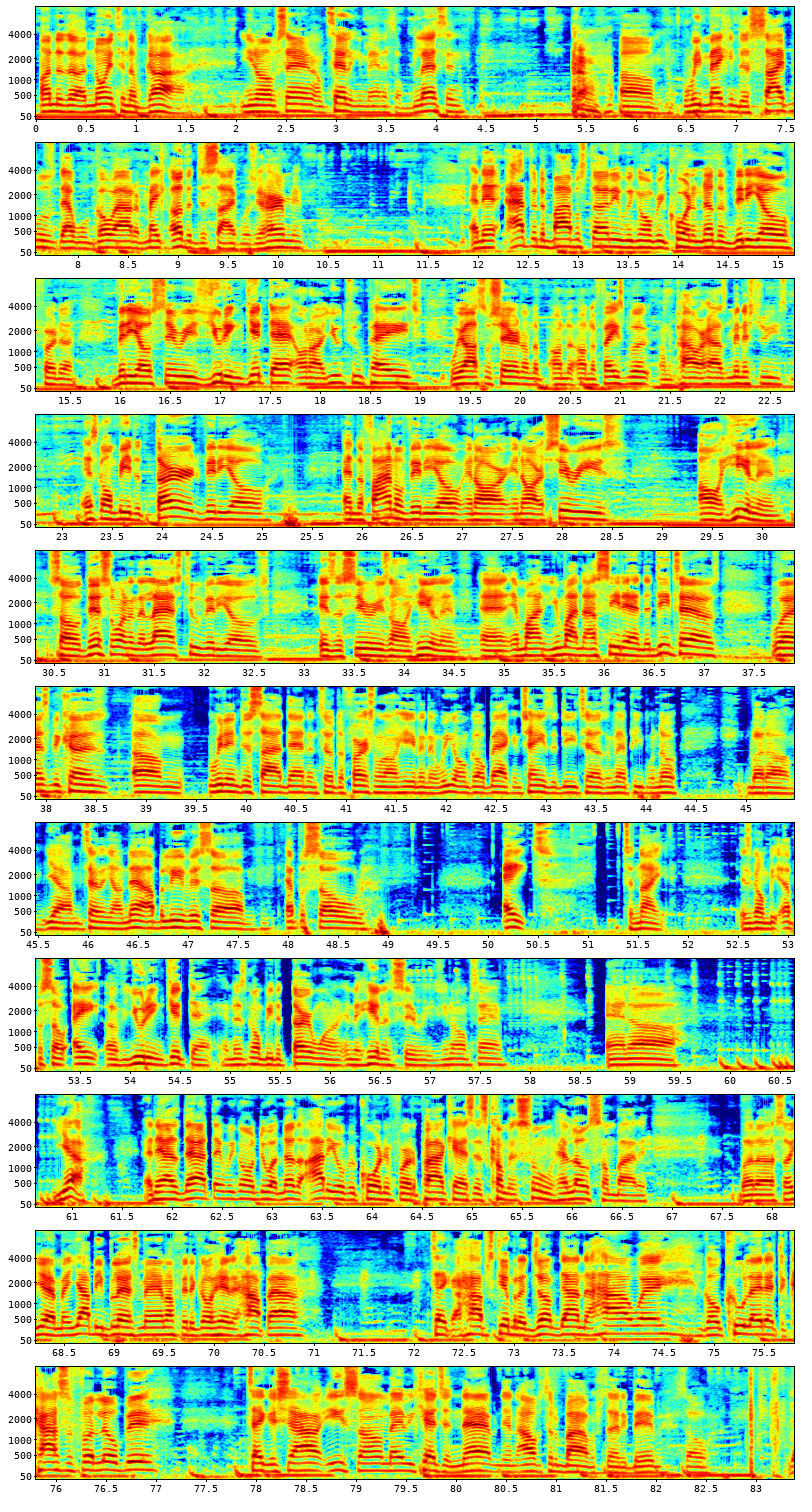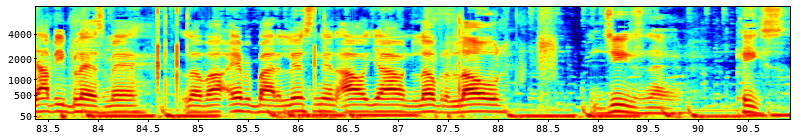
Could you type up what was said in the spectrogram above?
under the anointing of God. You know what I'm saying? I'm telling you, man, it's a blessing. um, we making disciples that will go out and make other disciples. You heard me? And then after the Bible study, we're gonna record another video for the video series. You didn't get that on our YouTube page. We also share it on the on the on the Facebook on the Powerhouse Ministries. It's gonna be the third video, and the final video in our in our series on healing. So this one and the last two videos is a series on healing, and it might you might not see that in the details was because um, we didn't decide that until the first one on healing, and we gonna go back and change the details and let people know. But um, yeah, I'm telling y'all now. I believe it's um, episode eight tonight. It's gonna be episode eight of You Didn't Get That, and it's gonna be the third one in the healing series. You know what I'm saying? And uh, yeah. And then that, I think we're gonna do another audio recording for the podcast that's coming soon. Hello, somebody. But uh, so yeah, man, y'all be blessed, man. I'm finna go ahead and hop out. Take a hop, skip, and a jump down the highway. Go Kool-Aid at the casa for a little bit. Take a shower, eat some, maybe catch a nap, and then off to the Bible study, baby. So y'all be blessed, man. Love all, everybody listening, all y'all in love of the Lord. In Jesus' name. Peace.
